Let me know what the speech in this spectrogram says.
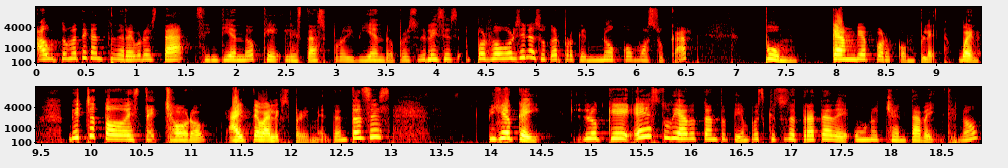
automáticamente tu cerebro está sintiendo que le estás prohibiendo. Por eso le dices, por favor, sin azúcar porque no como azúcar. ¡Pum! Cambia por completo. Bueno, dicho todo este choro, ahí te va el experimento. Entonces, dije, ok, lo que he estudiado tanto tiempo es que esto se trata de un 80-20, ¿no?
